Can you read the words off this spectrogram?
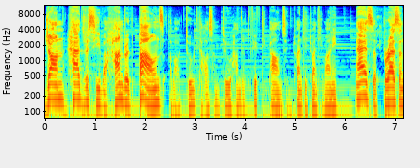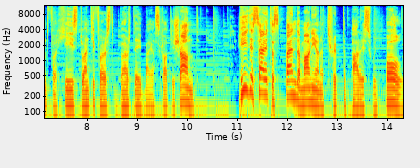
John had received £100, about £2,250 in 2020 money, as a present for his 21st birthday by a Scottish aunt. He decided to spend the money on a trip to Paris with Paul.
